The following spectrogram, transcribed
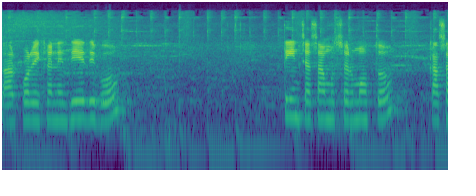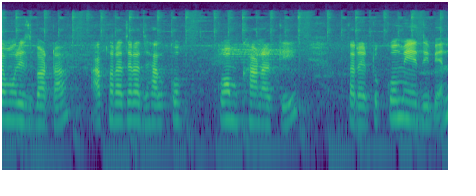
তারপর এখানে দিয়ে দিব তিন চা চামচের মতো কাঁচামরিচ বাটা। আপনারা যারা ঝাল কম খান আর কি, তারা একটু কমিয়ে দিবেন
